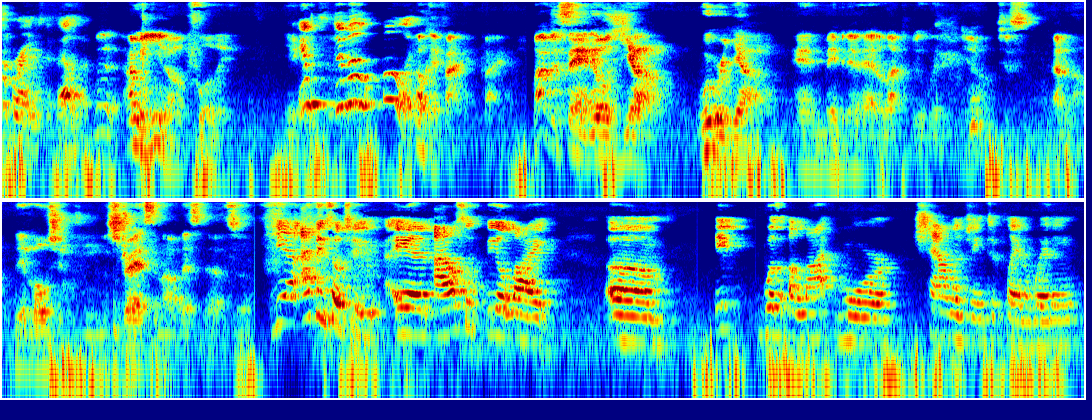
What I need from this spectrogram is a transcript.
my brain was developed. But, I mean, you know, fully. It was developed fully. Okay, fine, fine. But I'm just saying it was young. We were young, and maybe that had a lot to do with it. You know, just I don't know the emotions and the stress and all that stuff. So Yeah, I think so too. And I also feel like um, it was a lot more challenging to plan a wedding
